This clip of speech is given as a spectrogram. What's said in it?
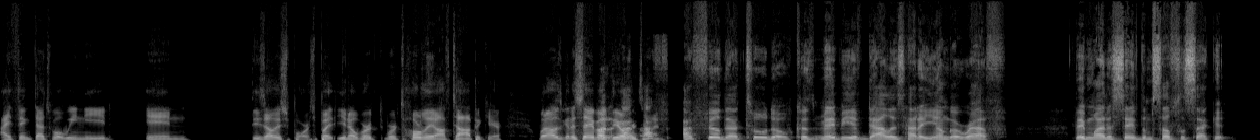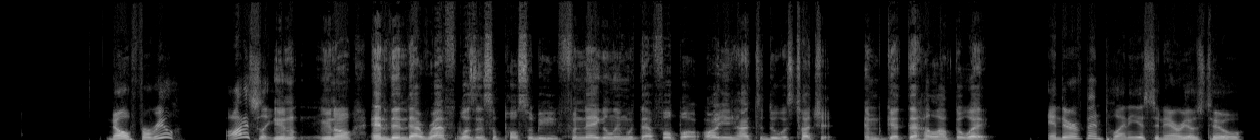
I think that's what we need in these other sports. But you know, we're we're totally off topic here. What I was going to say about But the I, I overtime. f- I feel that too, though, because maybe if Dallas had a younger ref, they might have saved themselves a second. No, for real. Honestly, You know, you know, and then that ref wasn't supposed to be finagling with that football. All you had to do was touch it and get the hell out the way. and there have been plenty of scenarios too,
